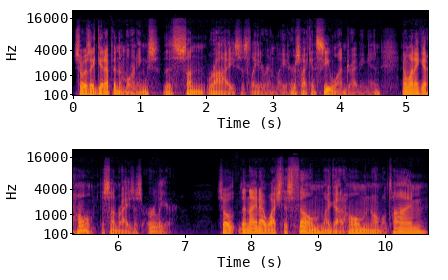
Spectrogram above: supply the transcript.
So as I get up in the mornings, the sun rises later and later, so I can see one driving in. And when I get home, the sun rises earlier. So the night I watched this film, I got home normal time,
